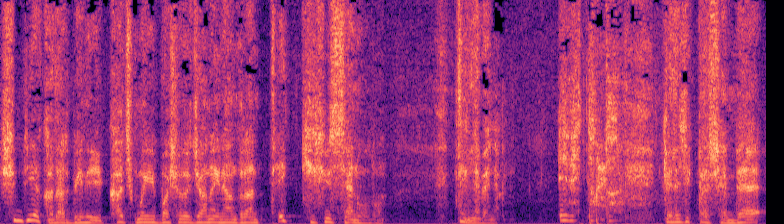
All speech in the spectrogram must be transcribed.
Şimdiye kadar beni kaçmayı başaracağına inandıran tek kişi sen oldun. Dinle beni. Evet doktor. Gelecek perşembe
